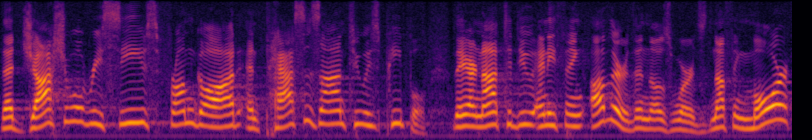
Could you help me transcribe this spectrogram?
that Joshua receives from God and passes on to his people. They are not to do anything other than those words, nothing more,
